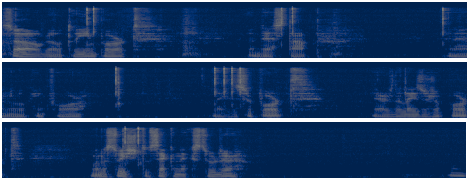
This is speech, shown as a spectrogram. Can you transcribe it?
So go to import, desktop, and looking for laser support. There's the laser support. I'm going to switch to second extruder Come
